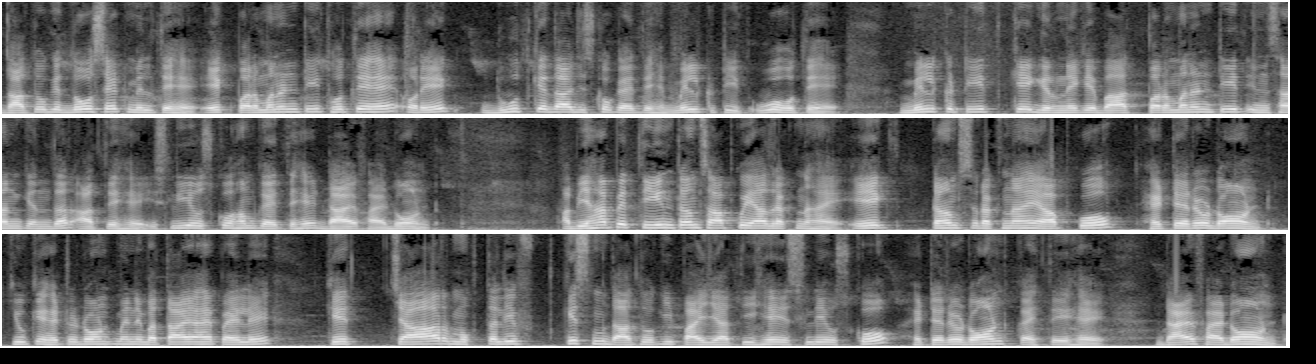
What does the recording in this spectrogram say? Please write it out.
दांतों के दो सेट मिलते हैं। एक परमानेंट टीथ होते हैं और एक दूध के दांत जिसको कहते हैं मिल्क टीथ वो होते हैं। मिल्क टीथ के गिरने के बाद परमानेंट टीथ इंसान के अंदर आते हैं, इसलिए उसको हम कहते हैं डायफाइडोंट अब यहाँ पे तीन टर्म्स आपको याद रखना है। एक टर्म्स रखना है आपको हेटेरोडोंट क्योंकि हेटेरोडोंट मैंने बताया है पहले कि चार मुख्तलिफ़ किस्म दांतों की पाई जाती है, इसलिए उसको हेटेरोडोंट कहते हैं। डायफाइडोंट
